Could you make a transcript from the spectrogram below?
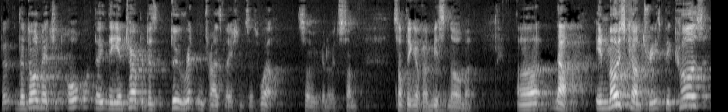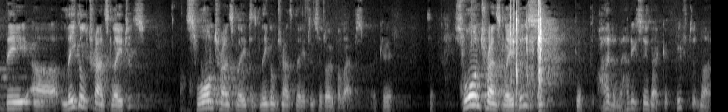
But the Dolmetschen, the, the interpreters do written translations as well. So, you know, it's some, something of a misnomer. Uh, now, in most countries, because the uh, legal translators, sworn translators, legal translators, it overlaps, okay? Sworn translators, I don't know, how do you say that? Geprüfte? No.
